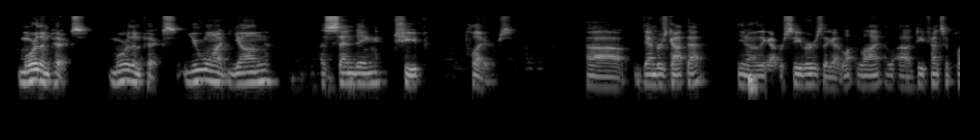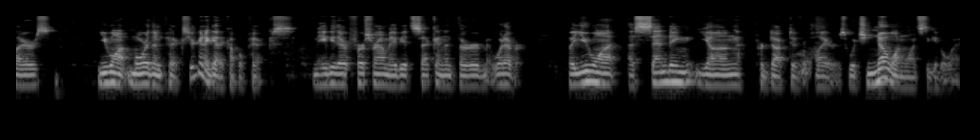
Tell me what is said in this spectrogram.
More than picks more than picks. You want young, ascending, cheap players. Uh, Denver's got that. You know, they got receivers, they got uh, defensive players. You want more than picks. You're going to get a couple picks. Maybe they're first round, maybe it's second and third, whatever. But you want ascending, young, productive players, which no one wants to give away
